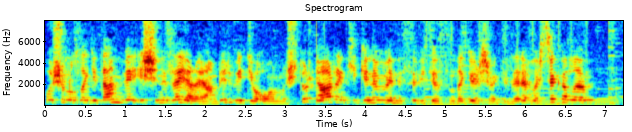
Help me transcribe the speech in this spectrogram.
hoşunuza giden ve işinize yarayan bir video olmuştur. Yarınki günün menüsü videosunda görüşmek üzere. Hoşçakalın.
